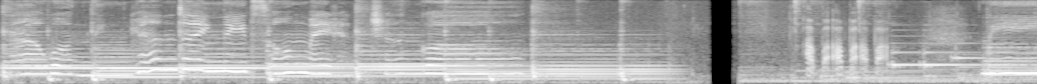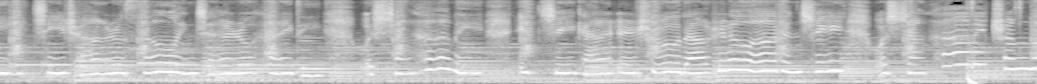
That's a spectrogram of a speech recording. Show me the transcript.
那我宁愿对你从没认真过。阿爸阿爸阿爸。你一起闯入森林，潜入海底，我想和你一起看日出到日落天气。我想和你穿过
